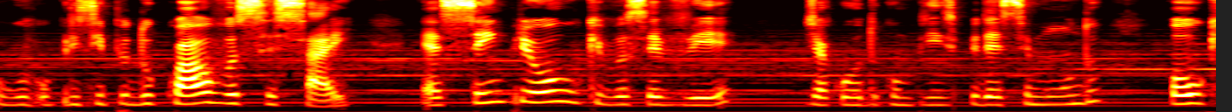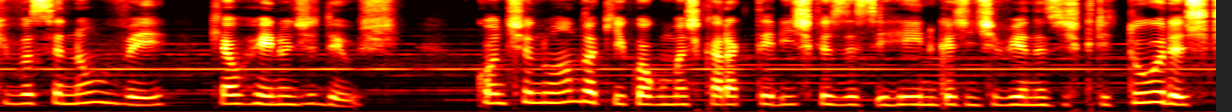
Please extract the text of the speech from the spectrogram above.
o, o princípio do qual você sai. É sempre ou o que você vê, de acordo com o príncipe desse mundo, ou o que você não vê, que é o reino de Deus. Continuando aqui com algumas características desse reino que a gente vê nas escrituras,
